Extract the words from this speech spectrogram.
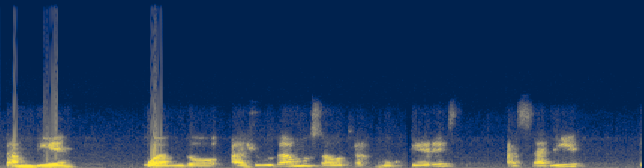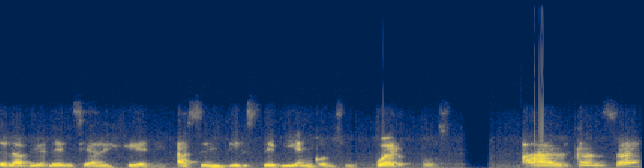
También cuando ayudamos a otras mujeres a salir de la violencia de género, a sentirse bien con sus cuerpos, a alcanzar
